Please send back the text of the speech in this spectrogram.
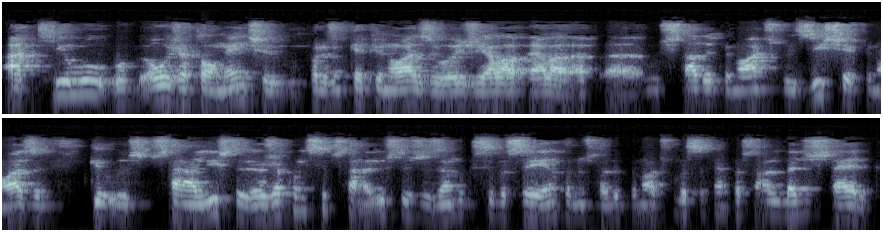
aquilo hoje atualmente, por exemplo, que a hipnose hoje, ela, ela, o estado hipnótico, existe a hipnose, que os psicanalistas, eu já conheci psicanalistas dizendo que se você entra no estado hipnótico, você tem a personalidade histérica.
